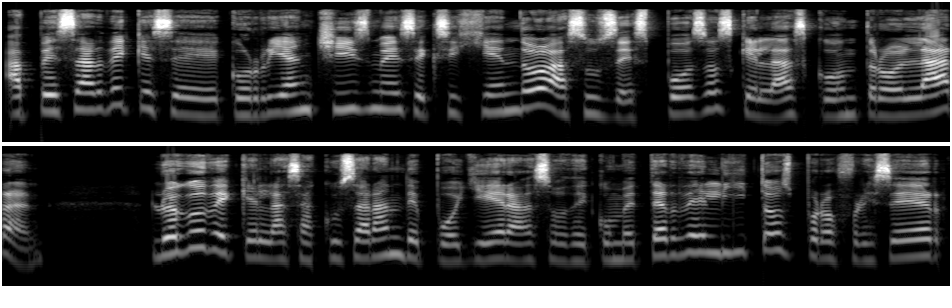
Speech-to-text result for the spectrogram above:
a pesar de que se corrían chismes exigiendo a sus esposos que las controlaran, luego de que las acusaran de polleras o de cometer delitos por ofrecer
